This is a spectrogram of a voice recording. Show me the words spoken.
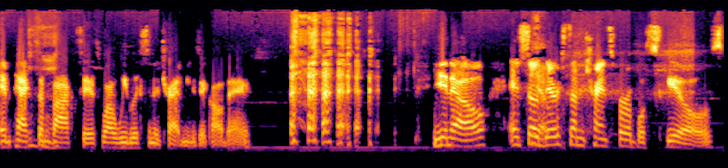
and pack mm-hmm. some boxes while we listen to trap music all day. you know? And so there's some transferable skills,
